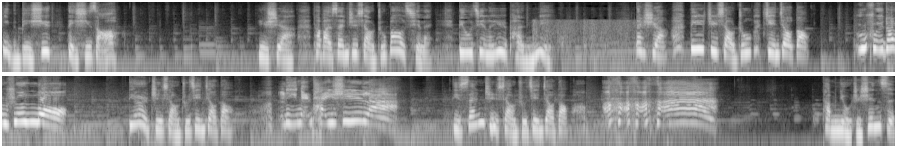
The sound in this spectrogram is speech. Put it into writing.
你们必须得洗澡。”于是啊，他把三只小猪抱起来，丢进了浴盆里。但是啊，第一只小猪尖叫道：“水太深了！”第二只小猪尖叫道：“里面太湿啦！”第三只小猪尖叫道：“啊哈哈哈！”他们扭着身子，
